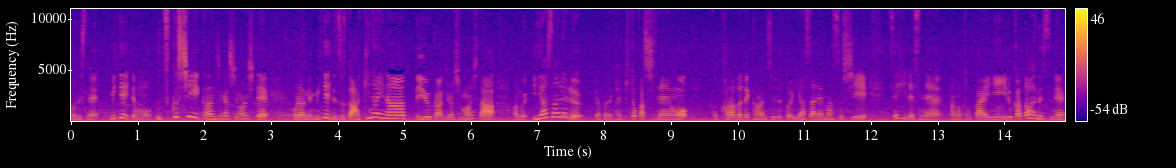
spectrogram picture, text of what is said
こうですね見ていても美しい感じがしましてこれはね見ていてずっと飽きないなっていう感じがしました。あの癒されるやっぱね滝とか自然をこう体で感じると癒されますしぜひですねあの都会にいる方はですね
